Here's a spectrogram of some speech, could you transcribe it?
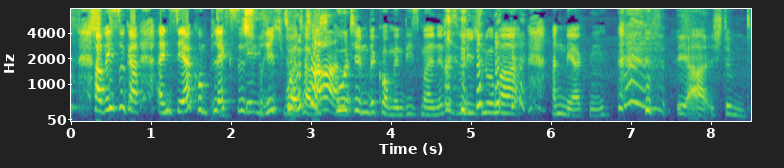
habe ich sogar ein sehr komplexes Sprichwort habe ich gut hinbekommen diesmal, ne? Das will ich nur mal anmerken. Ja, stimmt.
